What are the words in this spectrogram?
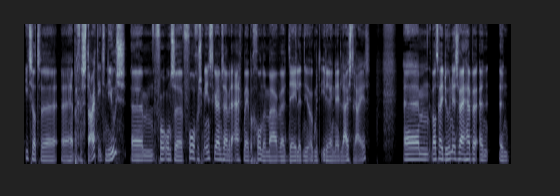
iets wat we hebben gestart, iets nieuws. Ehm, voor onze volgers op Instagram zijn we er eigenlijk mee begonnen, maar we delen het nu ook met iedereen die luisteraar is. Ehm, wat wij doen is wij hebben een, een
